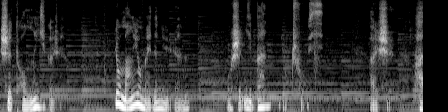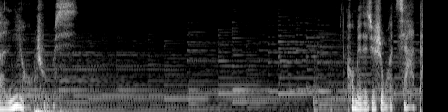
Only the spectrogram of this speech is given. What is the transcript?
是同一个人。又忙又美的女人，不是一般有出息，而是很有出息。后面这句是我加的，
